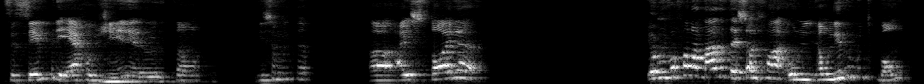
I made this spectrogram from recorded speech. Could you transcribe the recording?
você sempre erra o gênero, então, isso é muito Uh, a história. Eu não vou falar nada da história, é um livro muito bom.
